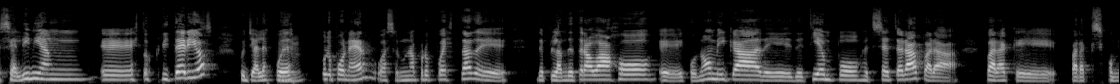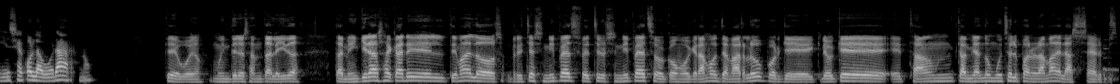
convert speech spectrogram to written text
se alinean eh, estos criterios, pues ya les puedes proponer o hacer una propuesta de, de plan de trabajo eh, económica, de, de tiempos, etcétera, para, para, que, para que se comience a colaborar, ¿no? Qué bueno, muy interesante leída. También quiero sacar el tema de los rich snippets, feature snippets o como queramos llamarlo, porque creo que están cambiando mucho el panorama de las SERPs,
